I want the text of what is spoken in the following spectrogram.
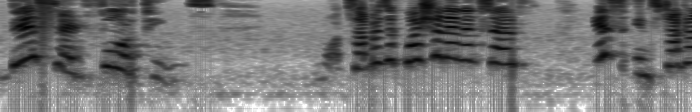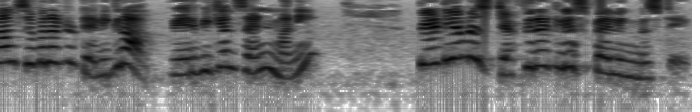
They said four things. WhatsApp is a question in itself. Is Instagram similar to Telegram, where we can send money? Paytm is definitely a spelling mistake.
